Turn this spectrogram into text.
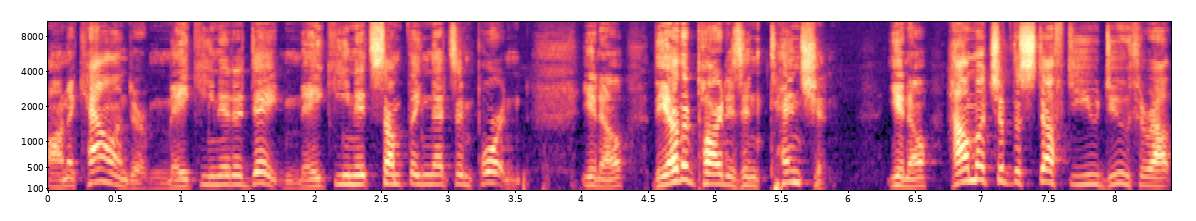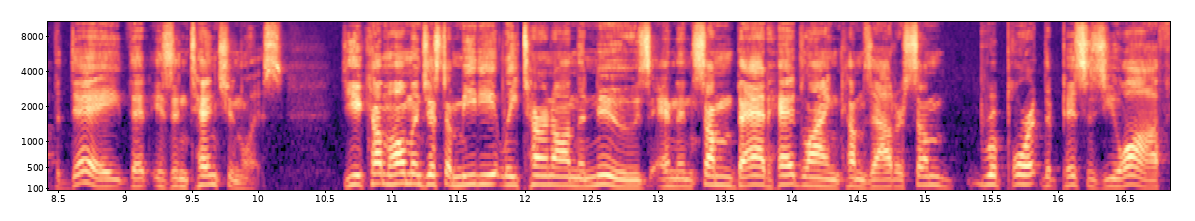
on a calendar, making it a date, making it something that's important. You know, the other part is intention. You know, how much of the stuff do you do throughout the day that is intentionless? Do you come home and just immediately turn on the news and then some bad headline comes out or some report that pisses you off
